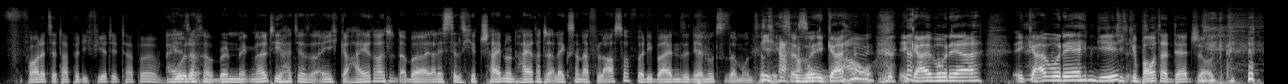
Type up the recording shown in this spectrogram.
Vorletzte Etappe, die vierte Etappe, Eine Sache, Brandon McNulty hat ja eigentlich geheiratet, aber da lässt er sich jetzt scheiden und heiratet Alexander Vlasov, weil die beiden sind ja nur zusammen unterwegs. Ja, also egal, wow. egal wo der, egal wo der hingeht. richtig gebauter Dad-Joke.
